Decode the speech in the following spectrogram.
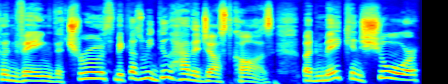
conveying the truth, because we do have a just cause, but making sure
